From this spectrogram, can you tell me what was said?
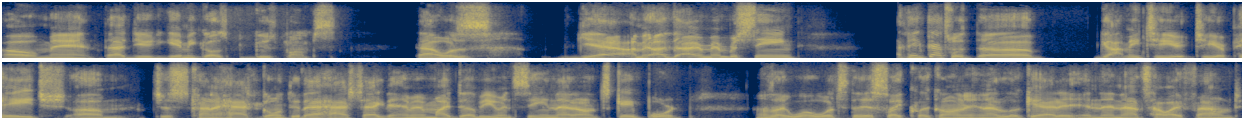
Oh man, that dude gave me goose goosebumps. That was, yeah. I mean, I, I remember seeing. I think that's what uh, got me to your to your page. Um, just kind of hash going through that hashtag, the MMIW, and seeing that on skateboard. I was like, "Whoa, what's this?" So I click on it and I look at it, and then that's how I found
